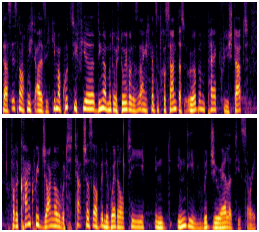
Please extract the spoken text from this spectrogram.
das ist noch nicht alles. Ich gehe mal kurz die vier Dinger mit euch durch, weil das ist eigentlich ganz interessant. Das Urban Pack für die Stadt, for the concrete jungle with touches of individuality, individuality, sorry.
